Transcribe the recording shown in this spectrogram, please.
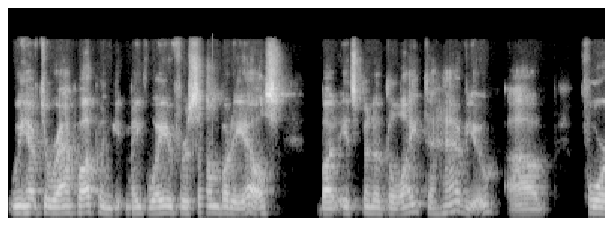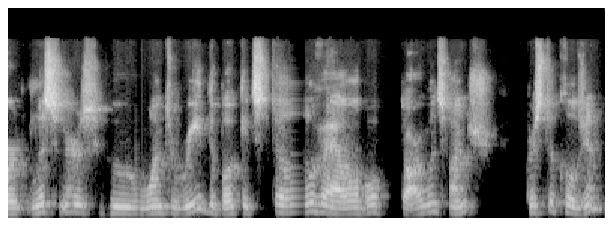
we have to wrap up and get, make way for somebody else. But it's been a delight to have you. Uh, for listeners who want to read the book, it's still available. Darwin's Hunch, Christa Kuljian.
